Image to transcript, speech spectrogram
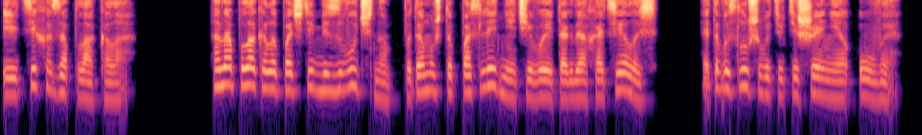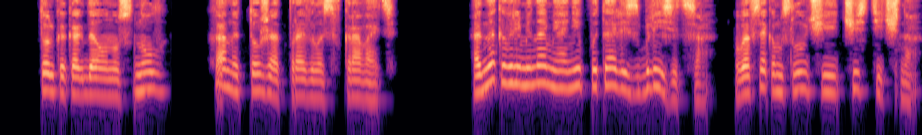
и тихо заплакала. Она плакала почти беззвучно, потому что последнее, чего ей тогда хотелось, это выслушивать утешение Уве. Только когда он уснул, Ханна тоже отправилась в кровать. Однако временами они пытались сблизиться, во всяком случае, частично.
